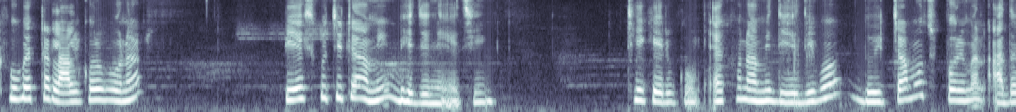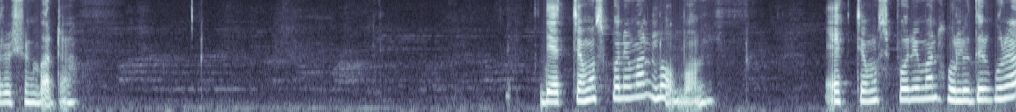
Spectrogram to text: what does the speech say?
খুব একটা লাল করব না। পেঁয়াজ কুচিটা আমি ভেজে নিয়েছি। ঠিক এরকম। এখন আমি দিয়ে দিব দুই চামচ পরিমাণ আদা রসুন বাটা। দেড় চামচ পরিমাণ লবণ। এক চামচ পরিমাণ হলুদের গুঁড়া।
